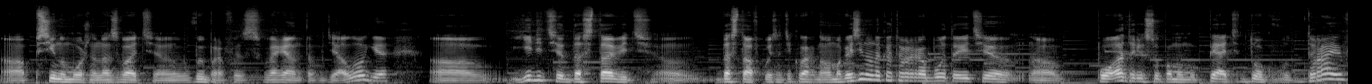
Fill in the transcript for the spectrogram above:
э, псину можно назвать, э, выбрав из вариантов а, едете доставить э, доставку из антикварного магазина, на который работаете, а, по адресу, по-моему, 5 Dogwood Drive,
